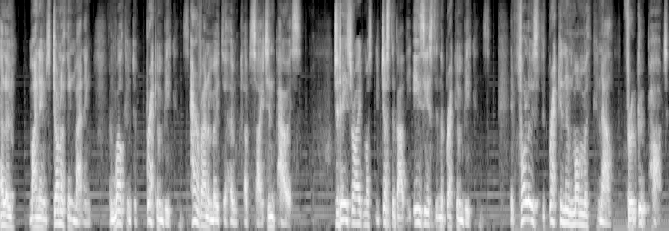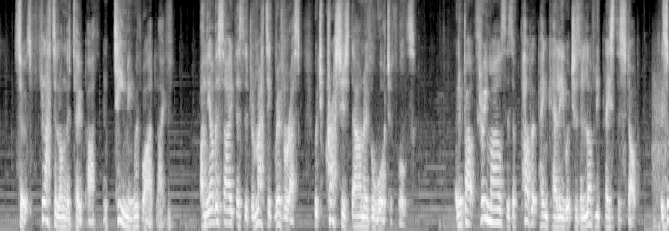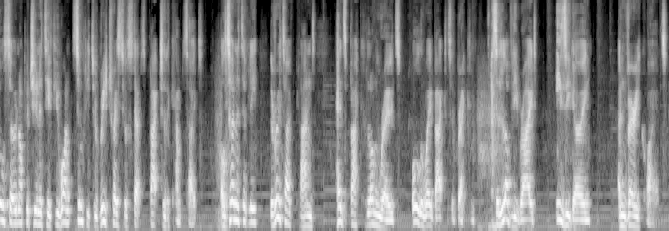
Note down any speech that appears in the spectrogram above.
Hello, my name's Jonathan Manning, and welcome to Brecon Beacons, Caravan and Motorhome Club site in Powys. Today's ride must be just about the easiest in the Brecon Beacons. It follows the Brecon and Monmouth Canal for a good part, so it's flat along the towpath and teeming with wildlife. On the other side, there's the dramatic River Usk, which crashes down over waterfalls. At about three miles, there's a pub at Pencelli, which is a lovely place to stop. It's also an opportunity if you want simply to retrace your steps back to the campsite. Alternatively, the route I've planned heads back along roads all the way back to Brecon. It's a lovely ride, easy going, and very quiet.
